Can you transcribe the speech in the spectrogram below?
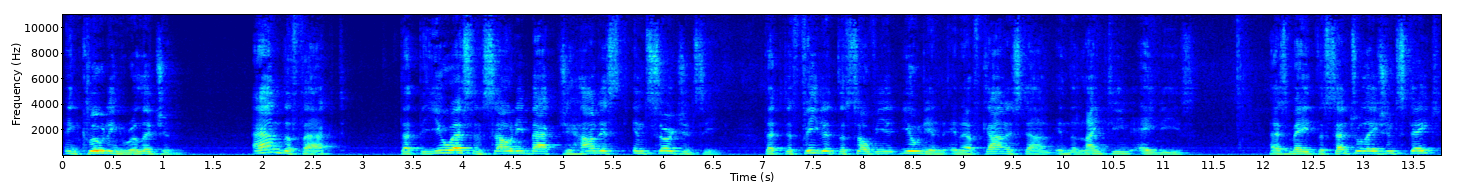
including religion, and the fact that the US and Saudi backed jihadist insurgency that defeated the Soviet Union in Afghanistan in the 1980s has made the Central Asian state,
